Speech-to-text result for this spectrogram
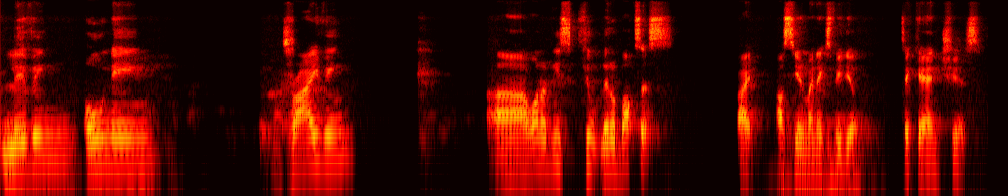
living, owning, driving uh, one of these cute little boxes. Right? I'll see you in my next video. Take care and cheers.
